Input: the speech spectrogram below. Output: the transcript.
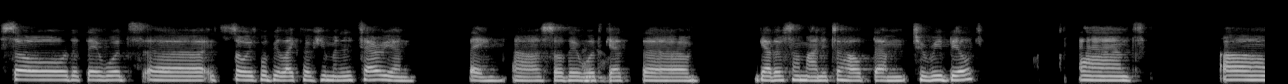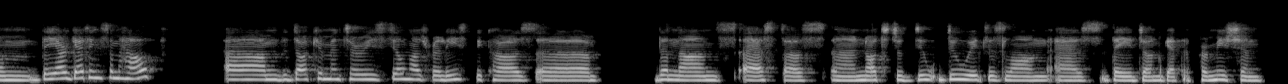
so that they would uh, it, so it would be like a humanitarian thing uh, so they would get uh, gather some money to help them to rebuild and um, they are getting some help um, the documentary is still not released because uh, the nuns asked us uh, not to do, do it as long as they don't get the permission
